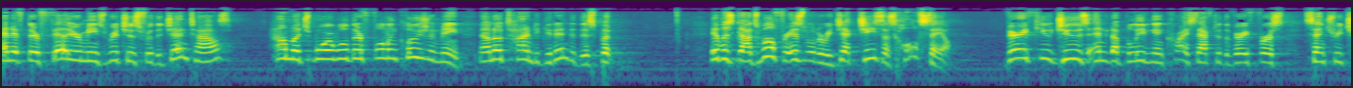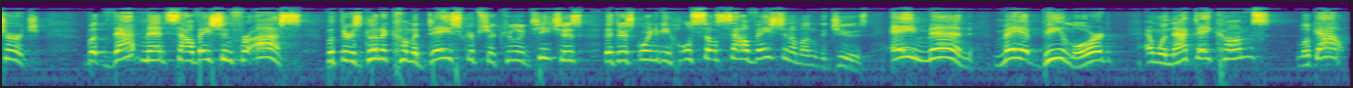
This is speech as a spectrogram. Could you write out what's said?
and if their failure means riches for the Gentiles, how much more will their full inclusion mean? Now, no time to get into this, but it was God's will for Israel to reject Jesus wholesale. Very few Jews ended up believing in Christ after the very first century church. But that meant salvation for us. But there's going to come a day, Scripture clearly teaches, that there's going to be wholesale salvation among the Jews. Amen. May it be, Lord. And when that day comes, look out.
